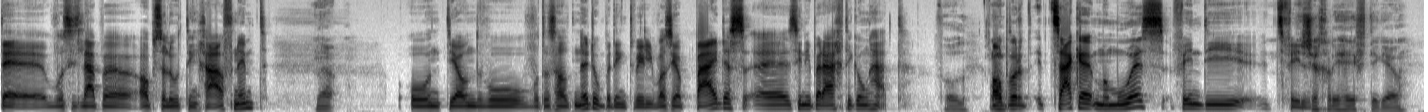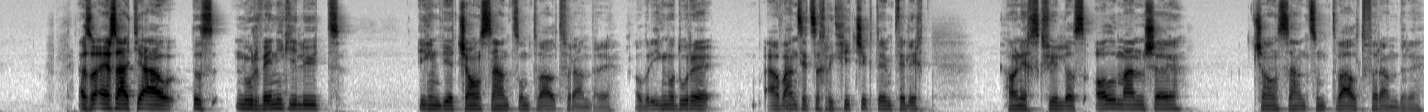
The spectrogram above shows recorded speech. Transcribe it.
der, wo sein Leben absolut in Kauf nimmt Ja. und die andere, wo, wo das halt nicht unbedingt will, was ja beides äh, seine Berechtigung hat. Voll. Aber zu sagen, man muss, finde ich zu viel. das ist ein bisschen heftig, ja. Also er sagt ja auch, dass nur wenige Leute irgendwie die Chance haben, um die Welt zu verändern. Aber irgendwo durch, auch wenn es jetzt ein bisschen kitschig klingt, vielleicht habe ich das Gefühl, dass alle Menschen die Chance haben, um die Welt zu verändern.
